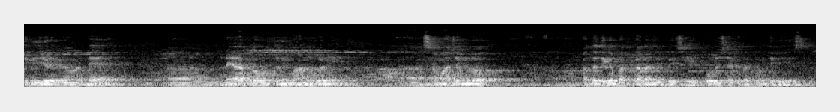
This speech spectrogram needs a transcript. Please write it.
తెలియజేయడం ఏమంటే నేర ప్రవృత్తిని మానుకొని సమాజంలో పద్ధతిగా బతకాలని చెప్పేసి పోలీసు శాఖ తరఫున తెలియజేస్తాం.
